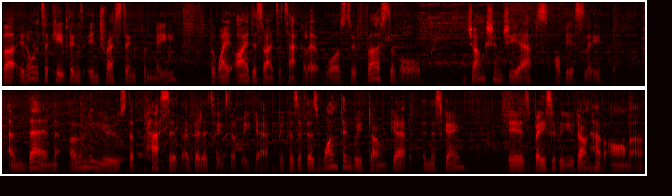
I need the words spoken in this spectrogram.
But in order to keep things interesting for me, the way I decided to tackle it was to first of all junction GFs, obviously, and then only use the passive abilities that we get. Because if there's one thing we don't get in this game, is basically you don't have armor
